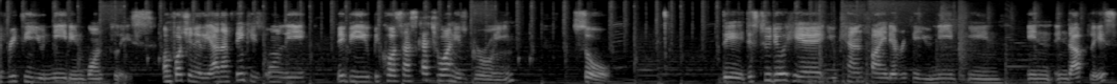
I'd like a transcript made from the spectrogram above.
everything you need in one place, unfortunately. And I think it's only maybe because Saskatchewan is growing, so the the studio here you can find everything you need in in in that place.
